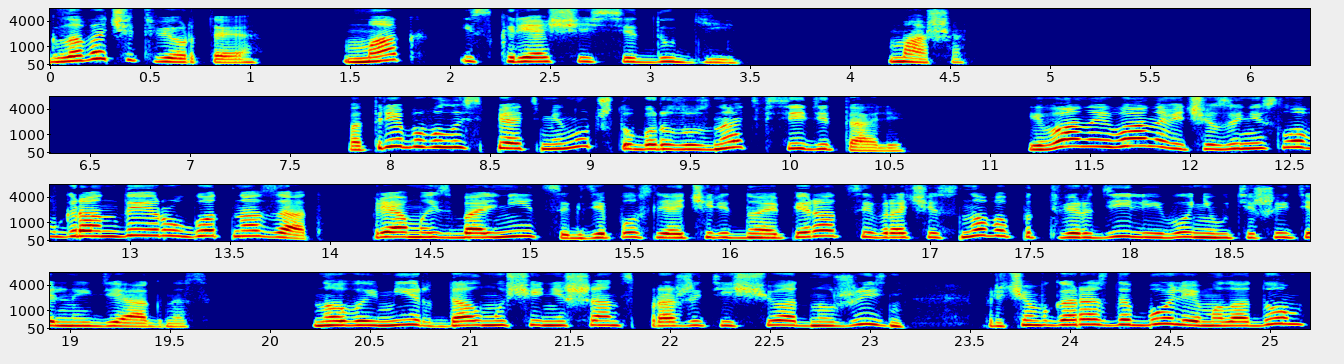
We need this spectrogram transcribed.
Глава четвертая. Маг искрящейся дуги. Маша. Потребовалось пять минут, чтобы разузнать все детали. Ивана Ивановича занесло в Грандейру год назад, прямо из больницы, где после очередной операции врачи снова подтвердили его неутешительный диагноз. Новый мир дал мужчине шанс прожить еще одну жизнь, причем в гораздо более молодом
